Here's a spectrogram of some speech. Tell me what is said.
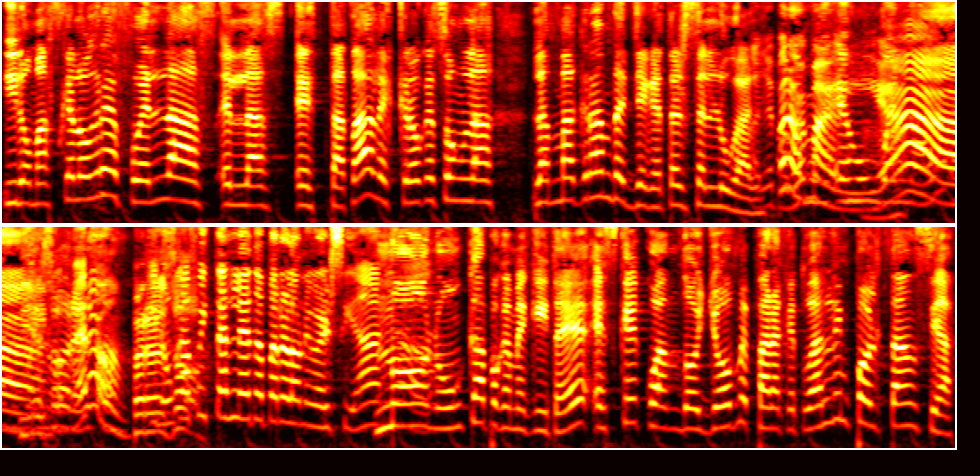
Y lo más que logré fue en las, en las estatales, creo que son las, las más grandes, llegué tercer lugar. Oye, pero es un- Ave es un buen María. número. Y eso. Pero ¿Y nunca eso- fuiste atleta para la universidad? No, nunca, porque me quité. Es que cuando yo, me, para que tú veas la importancia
